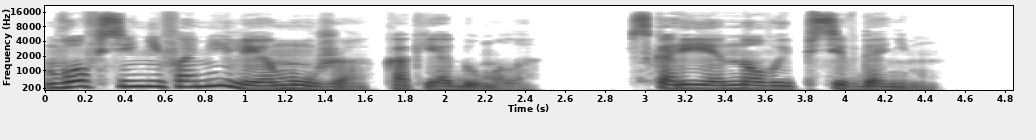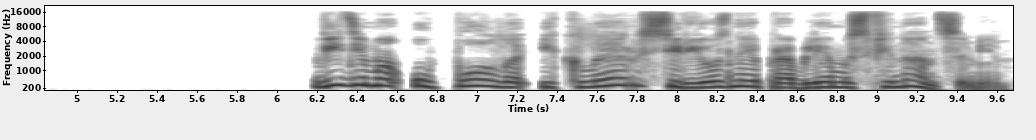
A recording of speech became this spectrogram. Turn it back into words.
вовсе не фамилия мужа, как я думала. Скорее, новый псевдоним. Видимо, у Пола и Клэр серьезные проблемы с финансами.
